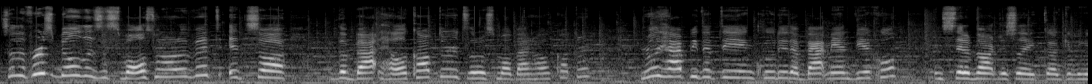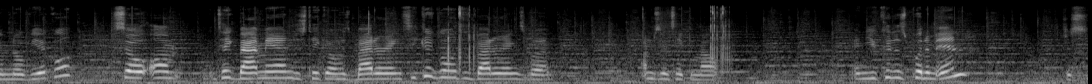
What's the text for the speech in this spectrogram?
So the first build is the smallest one out of it. It's uh, the Bat helicopter. It's a little small Bat helicopter. I'm really happy that they included a Batman vehicle instead of not just like uh, giving him no vehicle. So um, take Batman, just take out his batarangs. He could go with his batarangs, but I'm just gonna take him out. And you could just put him in, just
